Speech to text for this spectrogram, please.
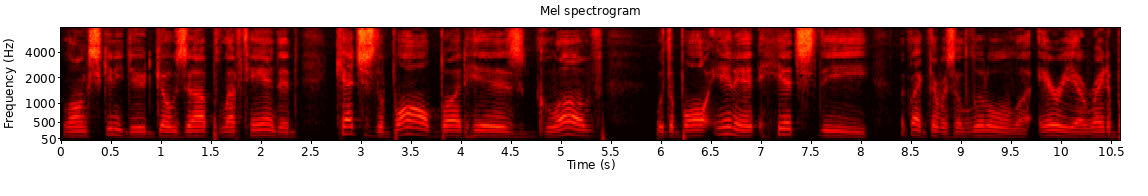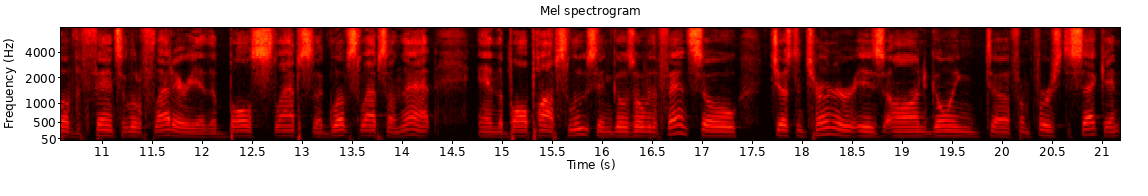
long, skinny dude, goes up left handed, catches the ball, but his glove with the ball in it hits the looked like there was a little uh, area right above the fence, a little flat area. The ball slaps, the glove slaps on that, and the ball pops loose and goes over the fence. So Justin Turner is on going to, from first to second,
